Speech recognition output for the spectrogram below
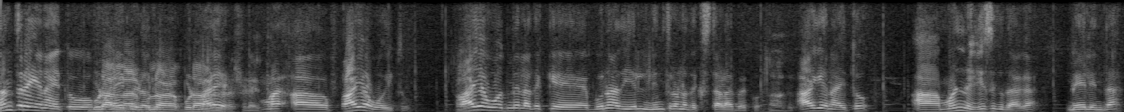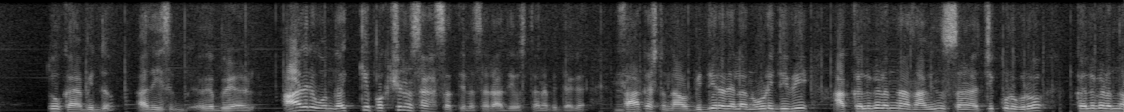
ನಂತರ ಏನಾಯ್ತು? ಪಾಯ ಹೋಯ್ತು. ಪಾಯ ಹೋದ್ಮೇಲೆ ಅದಕ್ಕೆ ಬುನಾದಿ ಎಲ್ಲಿ ನಿಂತ್ಕೊಳ್ಳೋದಕ್ಕೆ ಸ್ಥಳ ಬೇಕು. ಹಾಗೇನಾಯ್ತು? ಆಗೇನಾಯ್ತು ಆ ಮಣ್ಣು ಹಿಸುಕಿದಾಗ ಮೇಲಿಂದ ತೂಕ ಬಿದ್ದು ಅದು ಆದ್ರೆ ಒಂದು ಅಕ್ಕಿ ಪಕ್ಷಿನೂ ಸಹ ಸತ್ತಿಲ್ಲ ಸರ್ ಆ ದೇವಸ್ಥಾನ ಬಿದ್ದಾಗ. ಸಾಕಷ್ಟು ನಾವು ಬಿದ್ದಿರೋದೆಲ್ಲ ನೋಡಿದ್ದೀವಿ. ಆ ಕಲ್ಲುಗಳನ್ನ ನಾವಿನ್ನು ಸ- ಚಿಕ್ಕ ಹುಡುಗರು ಕಲ್ಲುಗಳನ್ನ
